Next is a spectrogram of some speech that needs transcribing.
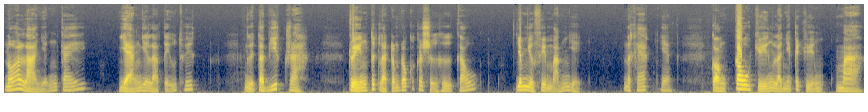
nó là những cái dạng như là tiểu thuyết người ta viết ra. Truyện tức là trong đó có cái sự hư cấu, giống như phim ảnh vậy. Nó khác nha. Còn câu chuyện là những cái chuyện mà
